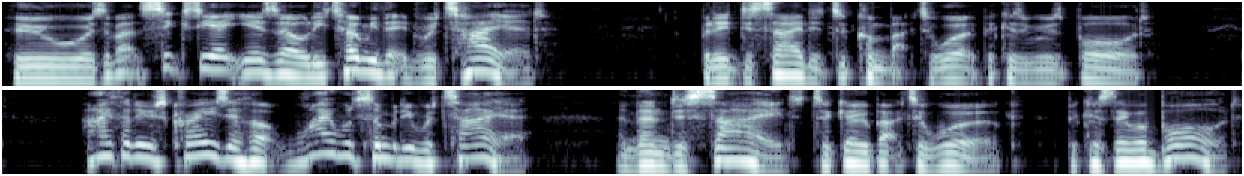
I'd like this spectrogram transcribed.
who was about 68 years old. He told me that he'd retired but he'd decided to come back to work because he was bored. And I thought he was crazy. I thought, why would somebody retire and then decide to go back to work because they were bored?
